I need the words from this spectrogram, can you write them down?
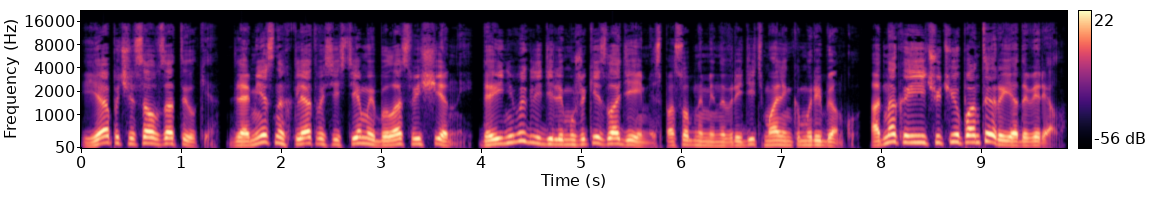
Я почесал в затылке. Для местных клятва системой была священной, да и не выглядели мужики злодеями, способными навредить маленькому ребенку. Однако и чутью пантеры я доверял.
